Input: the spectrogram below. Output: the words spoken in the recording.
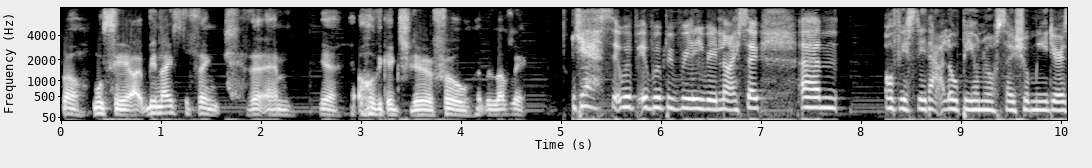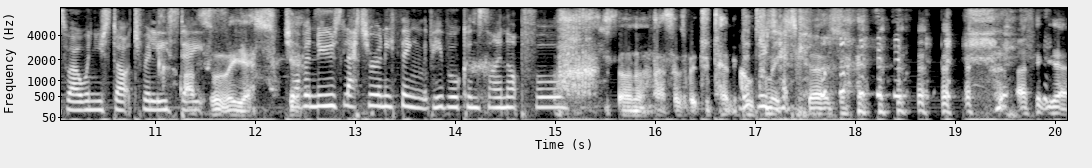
well, we'll see. It'd be nice to think that, um, yeah, all the gigs you do are full. It'd be lovely. Yes, it would. It would be really, really nice. So, um, obviously, that'll all be on your social media as well when you start to release dates. Absolutely, yes. Do you have a newsletter or anything that people can sign up for? Oh no, that sounds a bit too technical for me. technical. I think yeah,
